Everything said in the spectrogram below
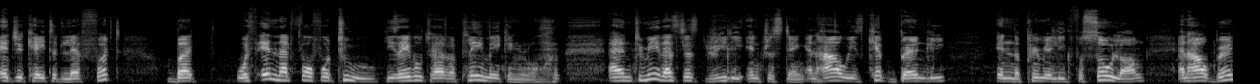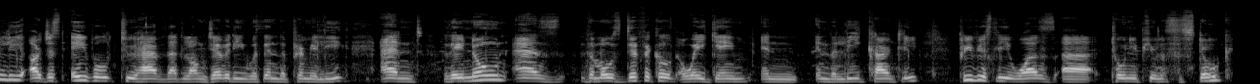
educated left foot, but within that 4-4-2, he's able to have a playmaking role. and to me, that's just really interesting. And how he's kept Burnley in the Premier League for so long and how Burnley are just able to have that longevity within the Premier League and they're known as the most difficult away game in in the league currently previously was uh, Tony Pulis' Stoke.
